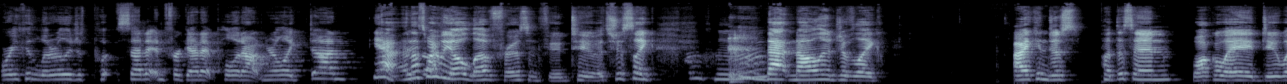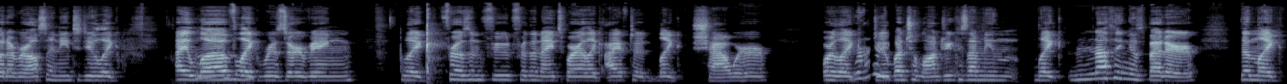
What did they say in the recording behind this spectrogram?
Or you could literally just put set it and forget it, pull it out, and you're like, done. yeah, and that's why we all love frozen food too. It's just like Mhm. that knowledge of like I can just put this in, walk away, do whatever else I need to do. Like I love Mhm. like reserving like frozen food for the nights where like I have to like shower or like do a bunch of laundry because I mean like nothing is better than like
